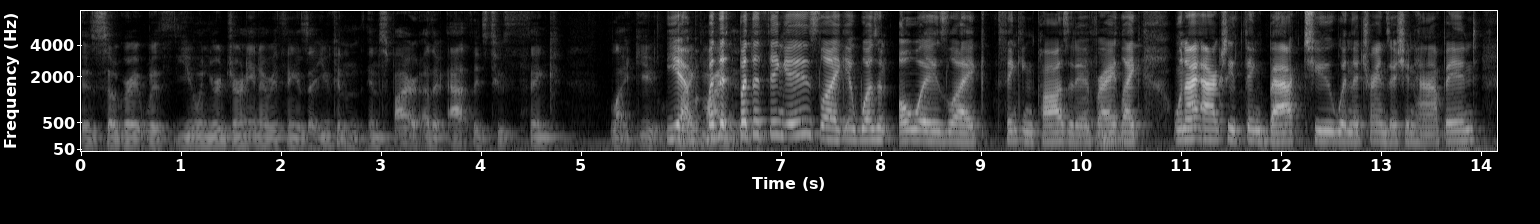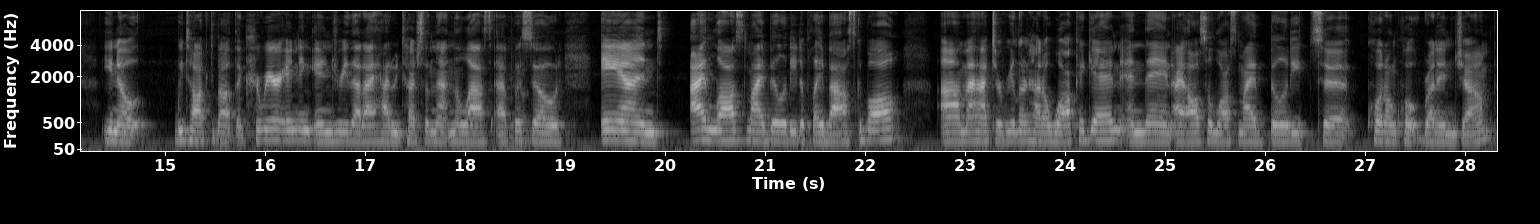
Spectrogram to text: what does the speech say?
is so great with you and your journey and everything is that you can inspire other athletes to think like you. Yeah, but the but the thing is, like, it wasn't always like thinking positive, Mm-hmm. right? Like when I actually think back to when the transition happened, you know, we talked about the career-ending injury that I had. We touched on that in the last episode, and I lost my ability to play basketball. Um, I had to relearn how to walk again, and then I also lost my ability to quote unquote run and jump.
